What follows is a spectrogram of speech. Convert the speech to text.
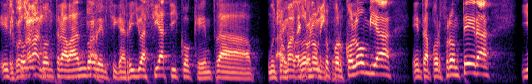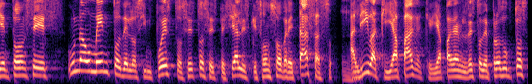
es El todo contrabando. el contrabando Claro. del cigarrillo asiático que entra Mucho más económico. mucho por Colombia, entra por frontera. Y entonces, un aumento de los impuestos, estos especiales que son sobre tasas al IVA que ya paga, que ya pagan el resto de productos,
